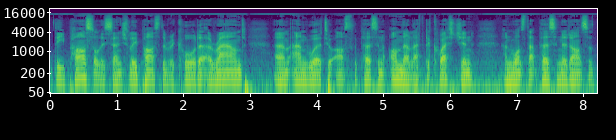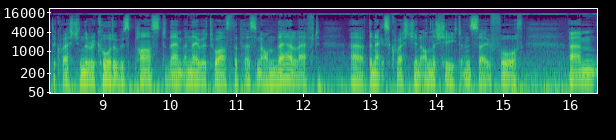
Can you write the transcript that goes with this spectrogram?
the parcel, essentially, pass the recorder around. Um, and were to ask the person on their left a question. And once that person had answered the question, the recorder was passed to them, and they were to ask the person on their left uh, the next question on the sheet, and so forth. Um,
